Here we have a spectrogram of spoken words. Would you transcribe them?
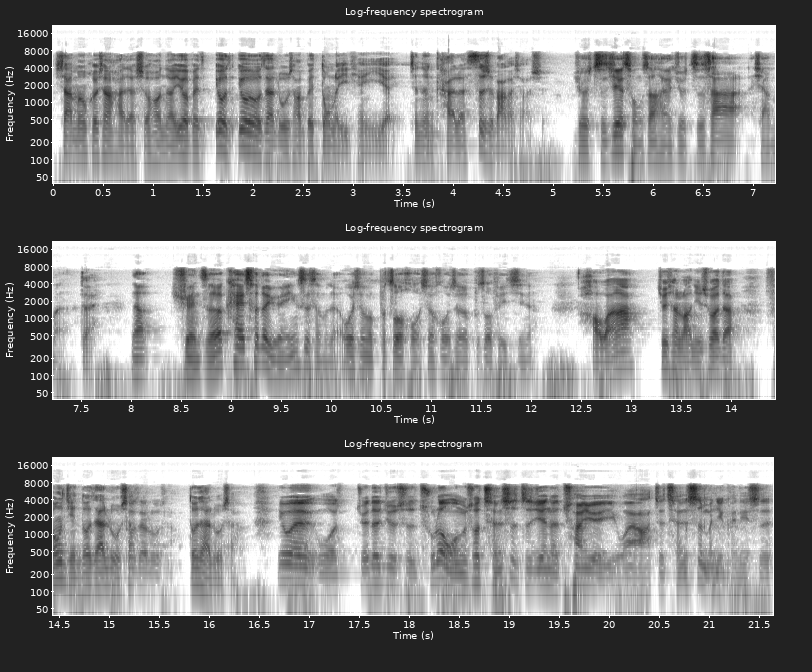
厦门回上海的时候呢，又被又又又在路上被冻了一天一夜，整整开了四十八个小时。就直接从上海就直杀厦门。对，那选择开车的原因是什么呢？为什么不坐火车或者不坐飞机呢？好玩啊，就像老倪说的，风景都在路上，都在路上，都在路上。因为我觉得就是除了我们说城市之间的穿越以外啊，这城市嘛，你肯定是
